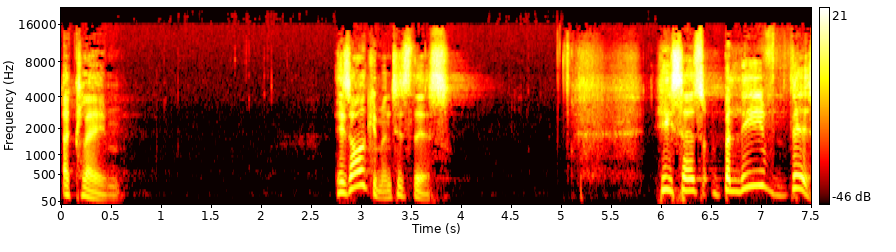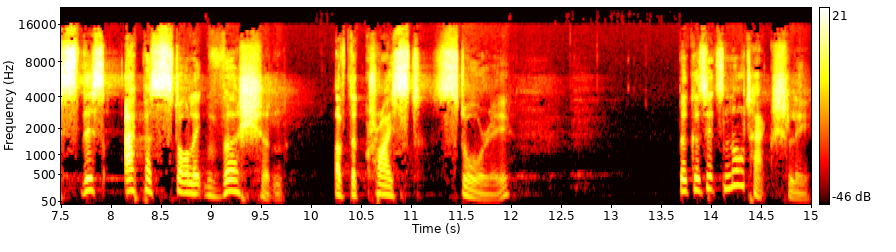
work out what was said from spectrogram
a claim? His argument is this he says, believe this, this apostolic version of the Christ story, because it's not actually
